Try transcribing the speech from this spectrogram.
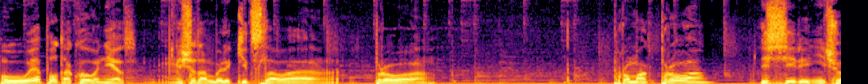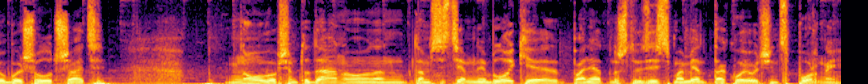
У Apple такого нет. Еще там были какие-то слова про про Mac Pro из серии ничего больше улучшать. Ну, в общем-то, да, но там системные блоки, понятно, что здесь момент такой очень спорный.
